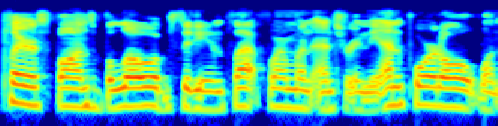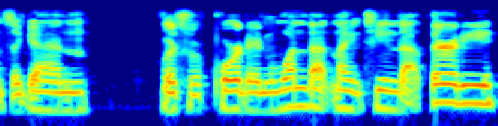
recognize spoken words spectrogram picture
Player spawns below obsidian platform when entering the end portal. Once again, was reported in 1.19.30.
